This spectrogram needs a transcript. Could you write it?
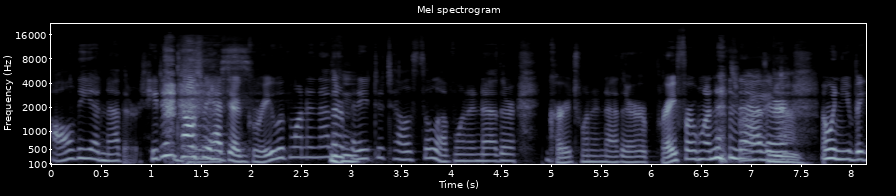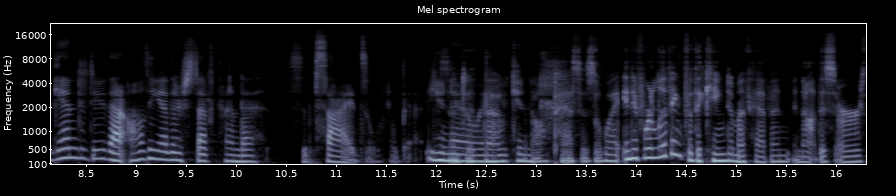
all the anothers. He didn't tell us we had to agree with one another, Mhm. but He did tell us to love one another, encourage one another, pray for one right. another. Yeah. And when you begin to do that, all the other stuff kind of subsides a little bit, you know, and you can. It all passes away. And if we're living for the kingdom of heaven and not this earth,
